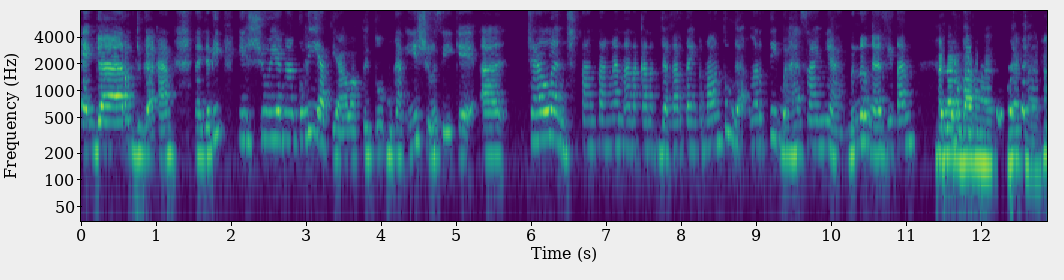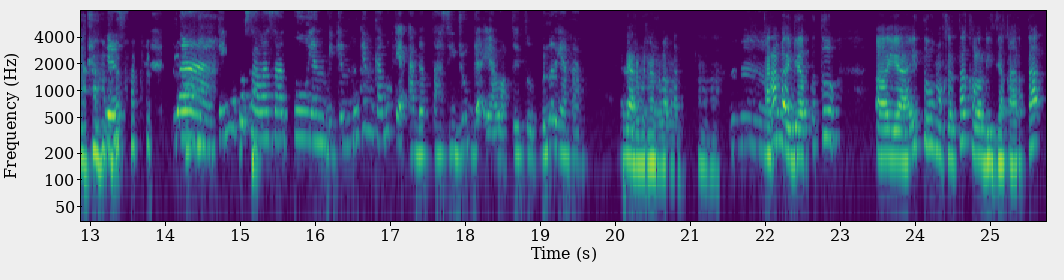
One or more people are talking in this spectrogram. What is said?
Egar juga kan. Nah, jadi isu yang aku lihat ya waktu itu bukan isu sih, kayak, uh, challenge, tantangan anak-anak Jakarta yang ke Malang tuh nggak ngerti bahasanya. Bener nggak sih, Tan? Benar banget, benar. yes. Nah, kayaknya itu salah satu yang bikin mungkin kamu kayak adaptasi juga ya waktu itu. Bener ya, Tan? Benar, benar banget. Hmm. Karena bagi aku tuh, uh, ya itu maksudnya kalau di Jakarta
